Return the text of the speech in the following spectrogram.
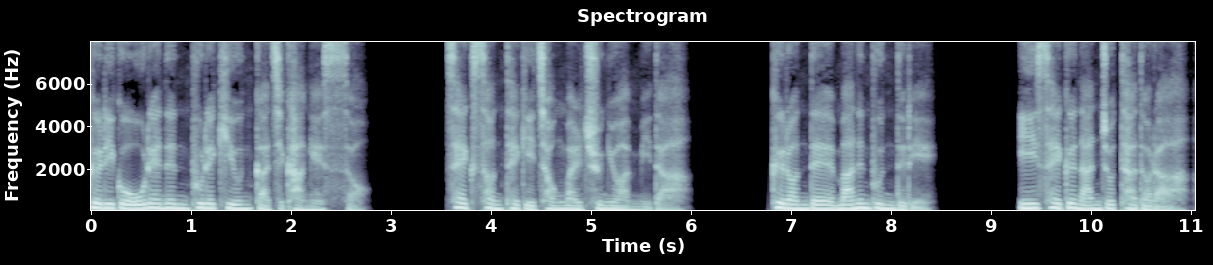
그리고 올해는 불의 기운까지 강했어. 색 선택이 정말 중요합니다. 그런데 많은 분들이 이 색은 안 좋다더라,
